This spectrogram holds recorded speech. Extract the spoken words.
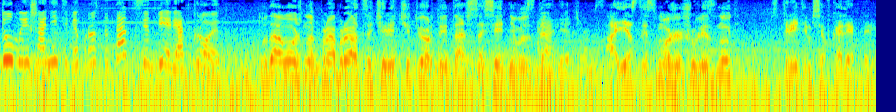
Думаешь, они тебе просто так все двери откроют? Туда можно пробраться через четвертый этаж соседнего здания. А если сможешь улизнуть, встретимся в коллекторе.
